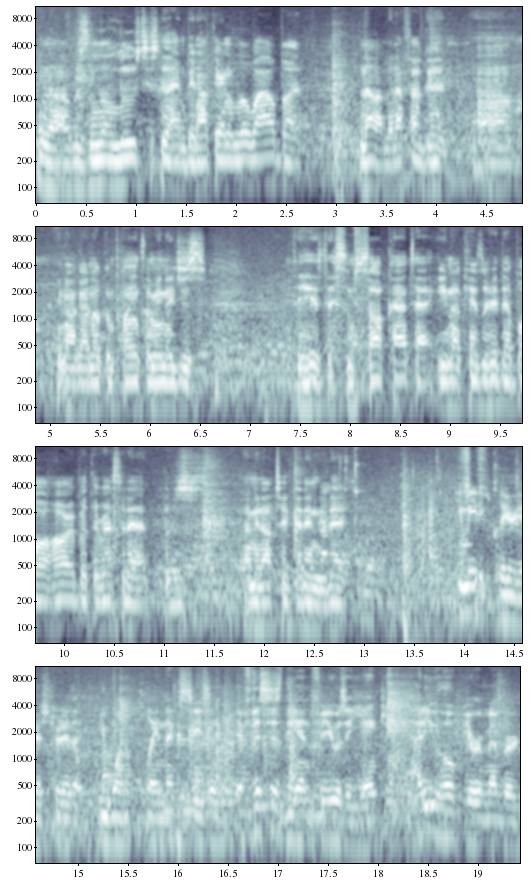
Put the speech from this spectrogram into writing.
you know, I was a little loose just because I hadn't been out there in a little while, but no, I mean, I felt good. Um, you know, I got no complaints. I mean, they just they hit some soft contact. You know, Kinsler hit that ball hard, but the rest of that was, I mean, I'll take that any day. You made it clear yesterday that you want to play next season. If this is the end for you as a Yankee, how do you hope you're remembered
